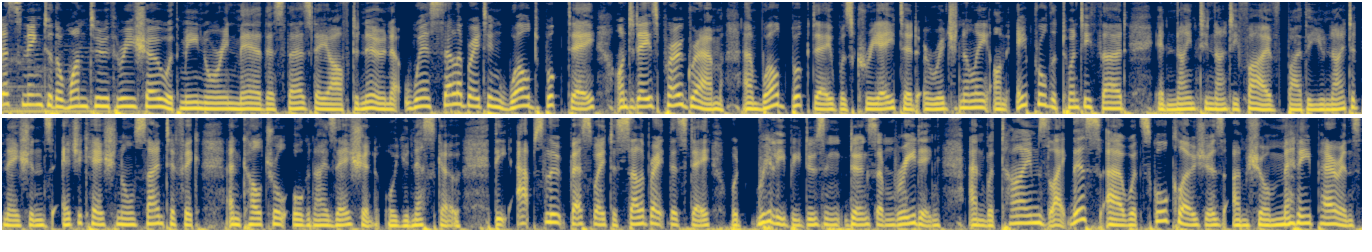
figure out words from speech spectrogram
listening to the 123 show with me, Noreen Mayer, this Thursday afternoon. We're celebrating World Book Day on today's program, and World Book Day was created originally on April the 23rd in 1995 by the United Nations Educational, Scientific, and Cultural Organization, or UNESCO. The absolute best way to celebrate this day would really be doing, doing some reading, and with times like this, uh, with school closures, I'm sure many parents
